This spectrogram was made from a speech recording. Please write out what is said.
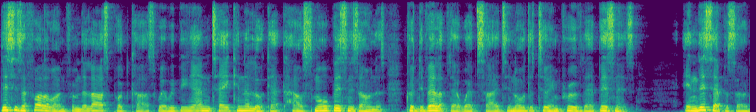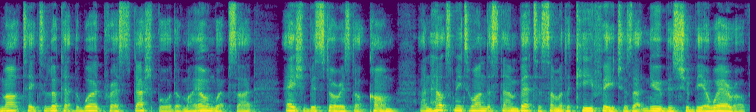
This is a follow on from the last podcast where we began taking a look at how small business owners could develop their websites in order to improve their business. In this episode, Mark takes a look at the WordPress dashboard of my own website, asiabizstories.com, and helps me to understand better some of the key features that newbies should be aware of.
